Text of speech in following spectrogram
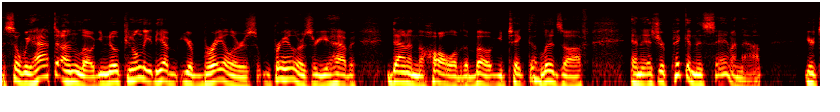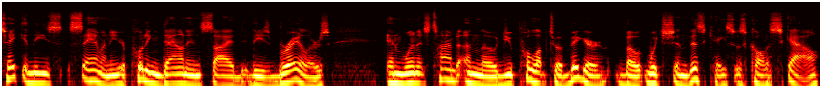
So we have to unload. You know, can only you have your brailers, brailers, or you have down in the hull of the boat. You take the lids off, and as you're picking the salmon out, you're taking these salmon and you're putting down inside these brailers. And when it's time to unload, you pull up to a bigger boat, which in this case is called a scow,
